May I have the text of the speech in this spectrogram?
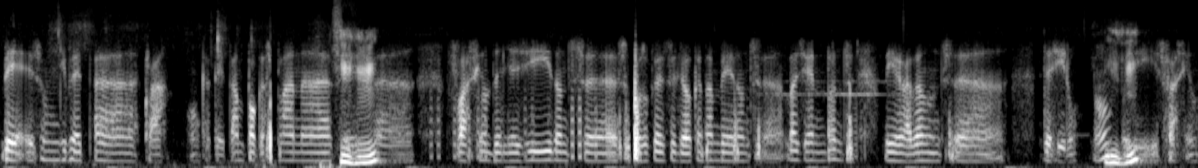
bé, és un llibret, eh, clar, com que té tan poques planes, Mhm. és eh, fàcil de llegir, doncs eh, suposo que és allò que també doncs, eh, la gent doncs, li agrada doncs, eh, llegir-ho, no? Mhm. Vull dir, és fàcil.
